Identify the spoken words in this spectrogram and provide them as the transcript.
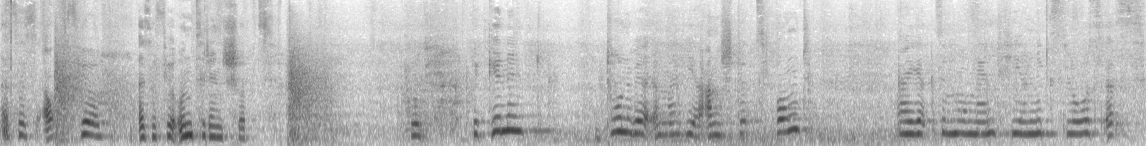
Das ist auch für, also für unseren Schutz. Gut, beginnen tun wir immer hier am Stützpunkt, weil jetzt im Moment hier nichts los ist.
